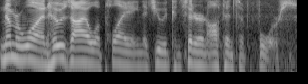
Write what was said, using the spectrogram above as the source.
number one, who's Iowa playing that you would consider an offensive force?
